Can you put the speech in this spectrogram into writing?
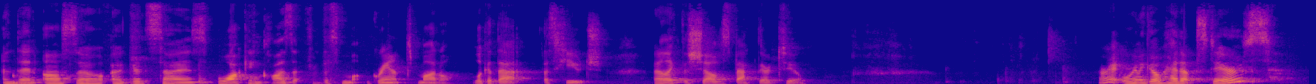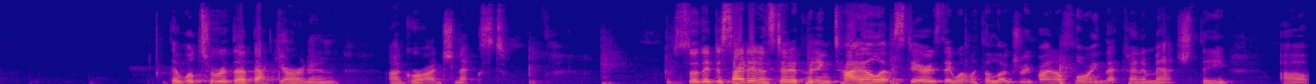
And then also a good size walk-in closet for this Grant model. Look at that. That's huge. I like the shelves back there too. All right, we're going to go head upstairs. Then we'll tour the backyard and uh, garage next. So they decided instead of putting tile upstairs, they went with the luxury vinyl flooring that kind of matched the uh,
